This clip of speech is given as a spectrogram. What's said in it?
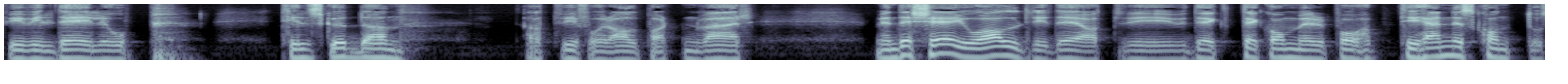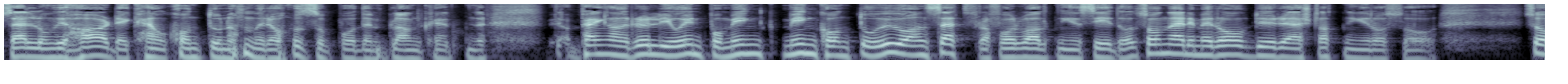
vi vil dele opp tilskuddene, at vi får halvparten hver. Men det skjer jo aldri det at vi, det, det, kommer på, til hennes konto, selv om vi har det kontonummeret også på den blanketten. Pengene ruller jo inn på min, min, konto uansett fra forvaltningens side, og sånn er det med rovdyrerstatninger også. Så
